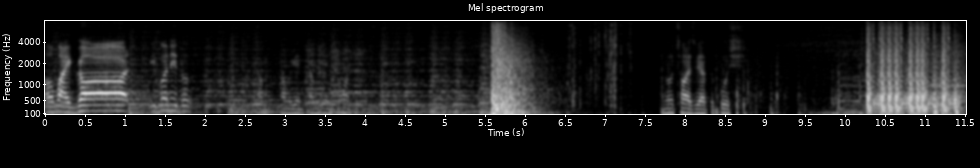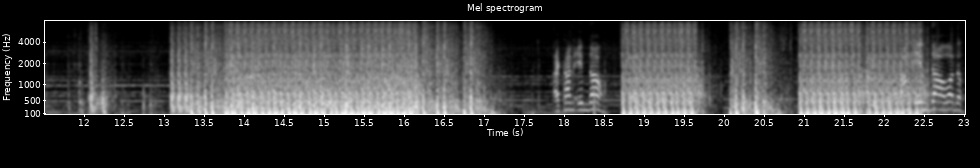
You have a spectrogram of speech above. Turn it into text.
Oh my god. People need to. Come, come again, come again, come on. No choice, we have to push. I can't aim down. Can't aim down, what the f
